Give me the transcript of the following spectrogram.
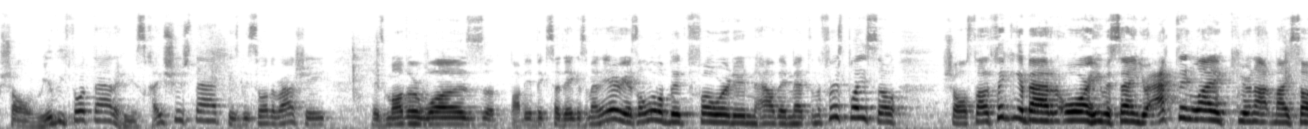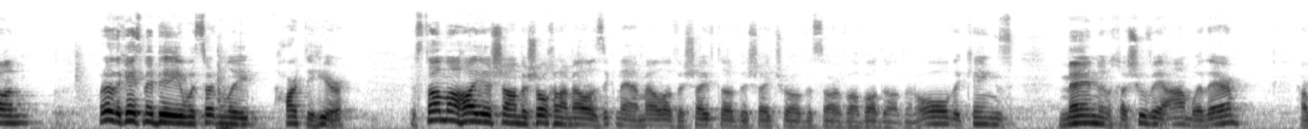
Shaul really thought that, or he was chayshish that, because we saw the Rashi. His mother was uh, probably a big tzaddikus in many areas, a little bit forward in how they met in the first place. So Shaul started thinking about it, or he was saying, "You're acting like you're not my son." Whatever the case may be, it was certainly hard to hear. And all the king's men and chashuvei am were there. He's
